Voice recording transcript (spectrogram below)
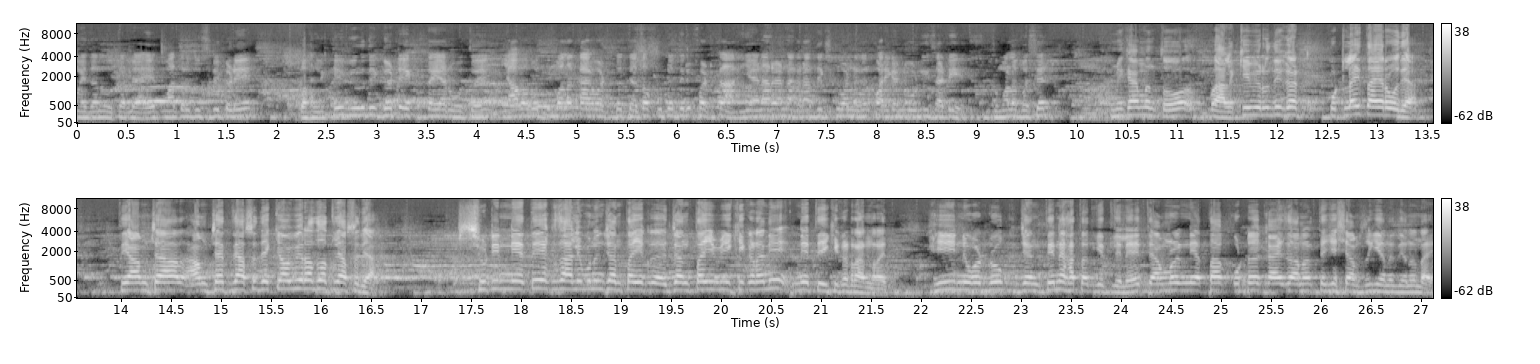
मैदानात उतरले आहेत मात्र दुसरीकडे भालके विरोधी गट एक तयार होतोय. याबाबत तुम्हाला काय वाटतं? त्याचा कुठेतरी फटका येणाऱ्या नगराध्यक्ष किंवा नगरपालिका निवडणुकीसाठी तुम्हाला बसेल? मी काय म्हणतो भालके विरोधी गट कुठलाही तयार होऊ द्या. ते आमच्या आमच्यातले असू द्या किंवा विरोधातले असू द्या. शेवटी नेते एक झाले म्हणून जनता एक जनता एकीकडे आणि नेते एकीकडे राहणार आहेत. ही निवडणूक जनतेने हातात घेतलेली आहे. त्यामुळे नेता कुठं काय जाणार त्याच्याशी आमचं घेणं देणं नाही.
